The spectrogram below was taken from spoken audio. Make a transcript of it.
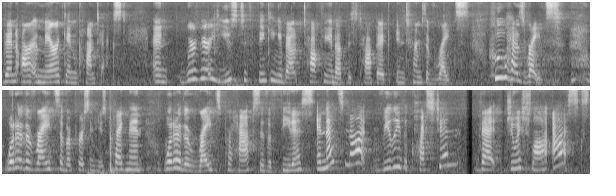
than our American context. And we're very used to thinking about talking about this topic in terms of rights. Who has rights? What are the rights of a person who's pregnant? What are the rights perhaps of a fetus? And that's not really the question that Jewish law asks.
